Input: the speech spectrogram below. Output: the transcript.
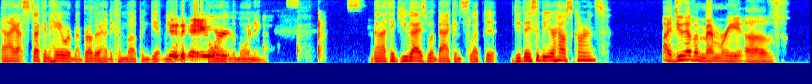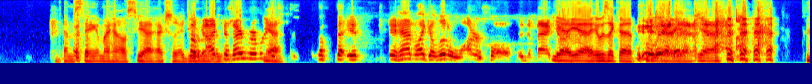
and I got stuck in Hayward. My brother had to come up and get me In like four in the morning. And then I think you guys went back and slept it. Did they sleep at your house, Carnes? I do have a memory of them staying at my house. Yeah, actually, I do remember. because. I remember Yeah. the, it it had like a little waterfall in the backyard. Yeah, yeah, it was like a pool area. Yeah.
